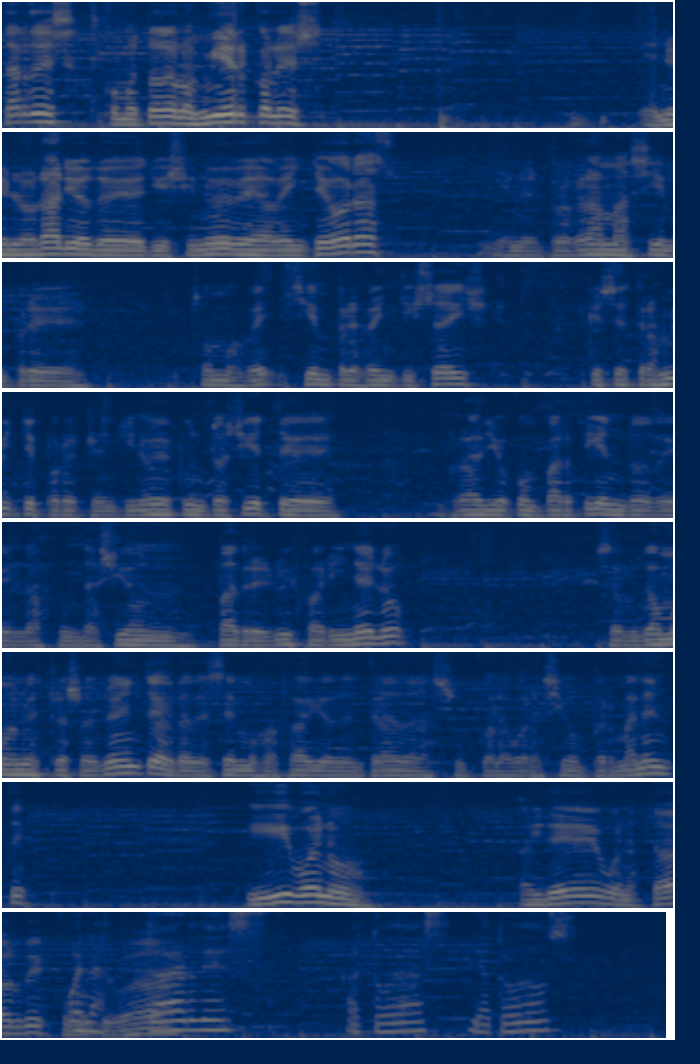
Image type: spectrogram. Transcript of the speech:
tardes, como todos los miércoles, en el horario de 19 a 20 horas, y en el programa siempre somos siempre es 26, que se transmite por 89.7 Radio Compartiendo de la Fundación Padre Luis Farinelo. Saludamos a nuestros oyentes, agradecemos a Fabio de entrada su colaboración permanente. Y bueno, Aide, buenas tardes. ¿cómo buenas te va? tardes a todas y a todos.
